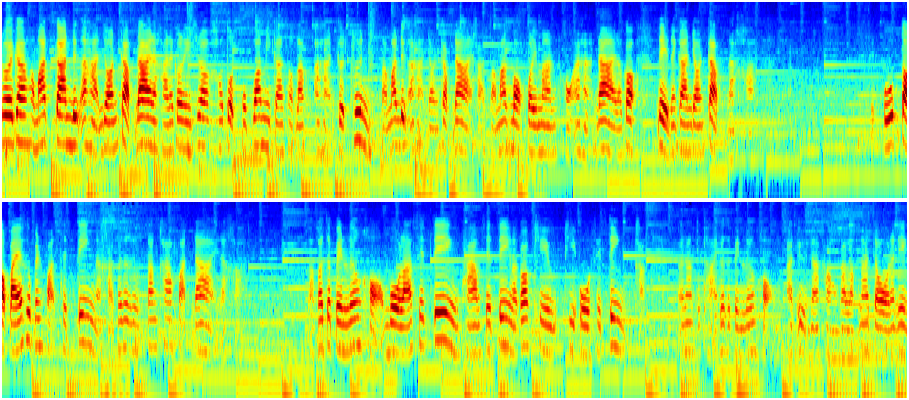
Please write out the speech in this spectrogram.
โดยการสามารถการดึงอาหารย้อนกลับได้นะคะ ในกรณีที่เราเขาตรวจพบว่ามีการสำลักอาหารเกิดขึ้น สามารถดึงอาหารย้อนกลับได้ค่ะ สามารถบอกปริมาณของอาหารได้ แล้วก็เรทในการย้อนกลับนะคะเสร็จปุ๊บต่อไปก็คือเป็นฝัดเซตติ้งนะคะ ก็จะตั้งค่าฝัดได้นะคะ แล้วก็จะเป็นเรื่องของโบลัสเซตติ้งพามเซตติ้งแล้วก็ KTO setting ค่ะแล้วหน้าสุดท้ายก็จะเป็นเรื่องของอันอื่นนะคะของการล็อกหน้าจอนั่นเอง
